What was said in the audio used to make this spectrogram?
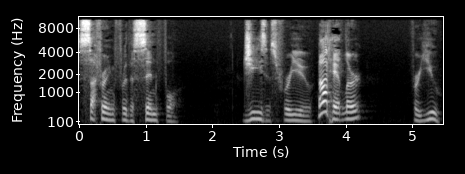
suffering for the sinful. Jesus for you, not Hitler, for you.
